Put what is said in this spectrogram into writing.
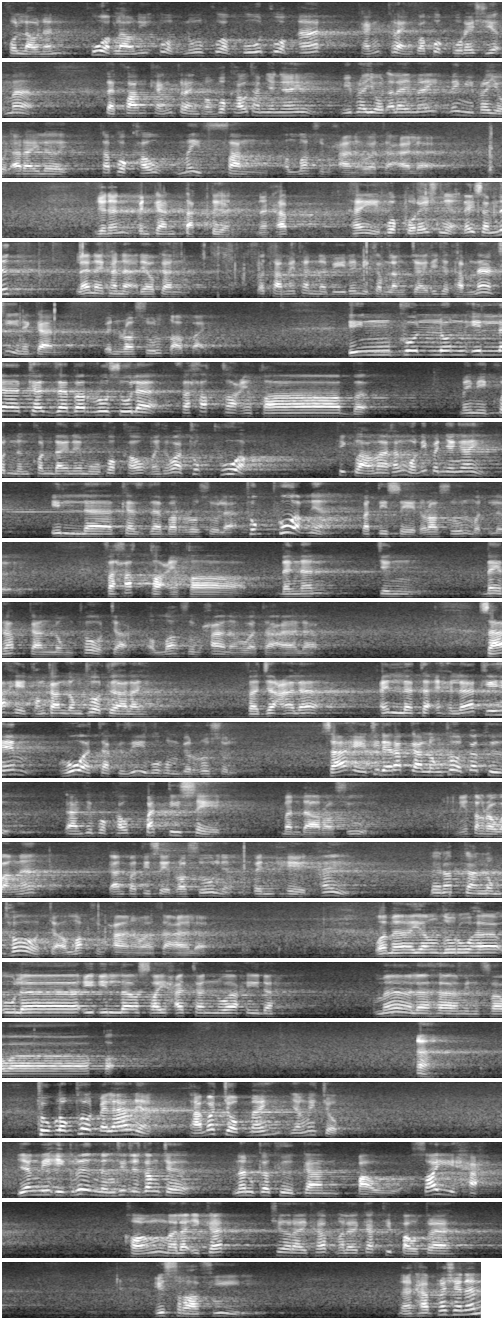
คนเหล่านั้นพวกเหล่านี้พวกนู้พวกพูดพวกอาร์ตแข็งแกร่งกว่าพวกกุเรชเยอะมาก แต่ความแข็งแกร่งของพวกเขาทำยังไง มีประโยชน์อะไรไหมไม่มีประโยชน์อะไรเลย ถ้าพวกเขาไม่ฟังอัลลอฮ์ سبحانه และ تعالى ดังนั้นเป็นการตักเตือนนะครับ ให้พวกโกุเรชเนี่ยได้สำนึกและในขณะเดียวกัน ก็ทำให้ท่านนาบีได้มีกำลังใจที่จะทำหน้าที่ในการเป็นรอซูลต่อไปอินคุลลุนอิลลาคัซบัรรุสุลฟะฮักกะอิกาบไม่มีคนหนึ่งคนใดในหมู่พวกเขา หมายถึงว่าทุกพวกที่กล่าวมาทั้งหมดนี้เป็นยังไงอิลลาคัซบัรรุสุลทุกพวกเนี่ยปฏิเสธรอซูลหมดเลย ฟะฮักกะอิกาบดังนั้นจึงได้รับการลงโทษจากอัลลอฮ์ سبحانه และ تعالى สาเหตุของการลงโทษคืออะไร فجعل علة إهلاكهم هو تكذيبهم بالرسل สาเหตุที่ได้รับการลงโทษก็คือ การที่พวกเขาปฏิเสธบรรดารอซูลอันนี้ต้องระวังนะ การปฏิเสธรอซูลเนี่ยเป็นเหตุให้ ได้รับการลงโทษจากอัลลอฮ์ سبحانه และ تعالى وما ينظر هؤلاء إلا صيحة واحدة ما لها من فواق อ่ะถูกลงโทษไปแล้วเนี่ย ถามว่าจบไหม ยังไม่จบ ยังมีอีกเรื่องหนึ่งที่จะต้องเจอ นั่นก็คือการเป่าไซฮะของมาลาอิกัต ชื่ออะไรครับมาลาอิกัตที่เป่าแตรอิสราฟีลนะครับเพราะฉะนั้น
